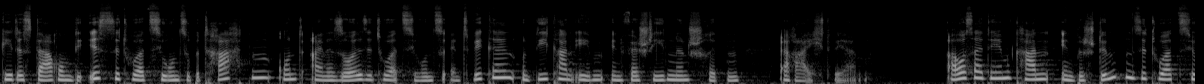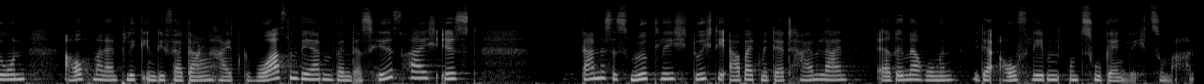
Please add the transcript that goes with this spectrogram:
geht es darum, die Ist-Situation zu betrachten und eine Soll-Situation zu entwickeln und die kann eben in verschiedenen Schritten erreicht werden. Außerdem kann in bestimmten Situationen auch mal ein Blick in die Vergangenheit geworfen werden, wenn das hilfreich ist. Dann ist es möglich, durch die Arbeit mit der Timeline Erinnerungen wieder aufleben und zugänglich zu machen.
